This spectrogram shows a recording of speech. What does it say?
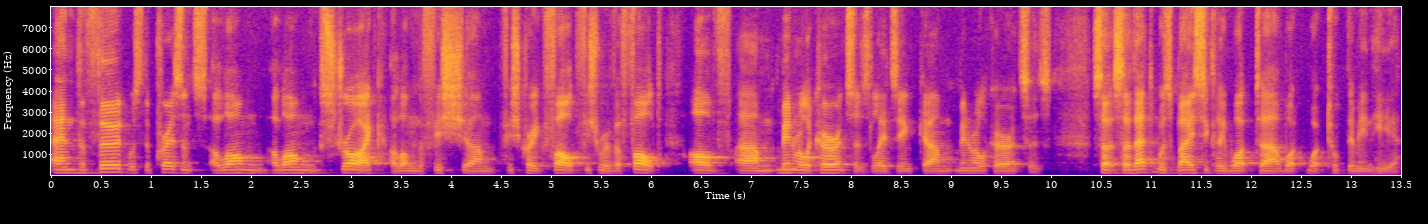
And the third was the presence along, along strike, along the Fish, um, Fish Creek Fault, Fish River Fault, of um, mineral occurrences, lead zinc um, mineral occurrences. So, so that was basically what, uh, what, what took them in here.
